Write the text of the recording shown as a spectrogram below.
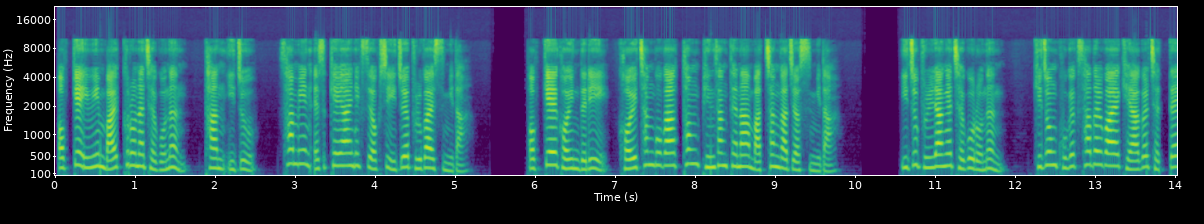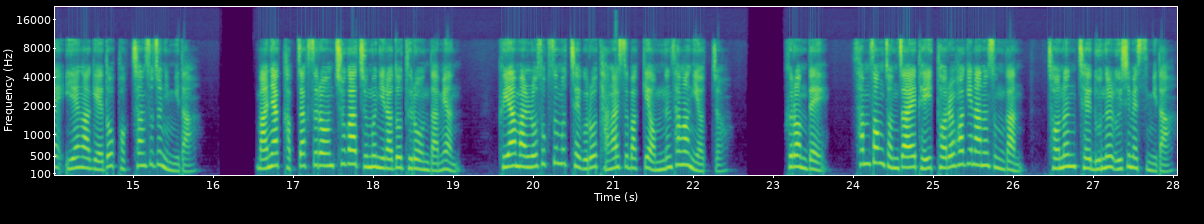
업계 2위인 마이크론의 재고는 단 2주, 3위인 SK하이닉스 역시 2주에 불과했습니다. 업계의 거인들이 거의 창고가 텅 빈 상태나 마찬가지였습니다. 2주 분량의 재고로는 기존 고객사들과의 계약을 제때 이행하기에도 벅찬 수준입니다. 만약 갑작스러운 추가 주문이라도 들어온다면 그야말로 속수무책으로 당할 수밖에 없는 상황이었죠. 그런데 삼성전자의 데이터를 확인하는 순간 저는 제 눈을 의심했습니다.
